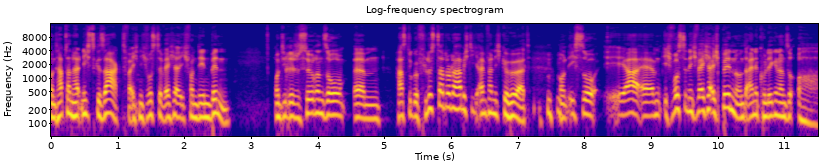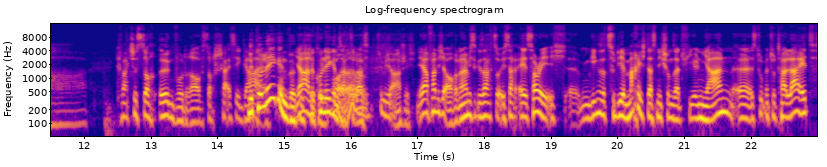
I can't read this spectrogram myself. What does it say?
Und habe dann halt nichts gesagt, weil ich nicht wusste, welcher ich von denen bin. Und die Regisseurin so, ähm, hast du geflüstert oder habe ich dich einfach nicht gehört? Und ich so, ja, ähm, ich wusste nicht, welcher ich bin. Und eine Kollegin dann so, oh, Quatsch ist doch irgendwo drauf, ist doch scheißegal. Eine Kollegin wirklich. Ja, eine. Kollegin Oh, sagte ja, das. Ziemlich arschig. Ja, fand ich auch. Und dann habe ich sie gesagt, so, ich sag, ey, sorry, ich, äh, im Gegensatz zu dir mache ich das nicht schon seit vielen Jahren. Äh, es tut mir total leid.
